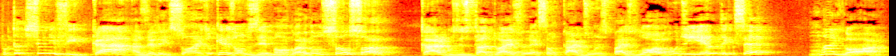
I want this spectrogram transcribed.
Portanto, se unificar as eleições, o que eles vão dizer? Bom, agora não são só cargos estaduais, são cargos municipais. Logo, o dinheiro tem que ser maior.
